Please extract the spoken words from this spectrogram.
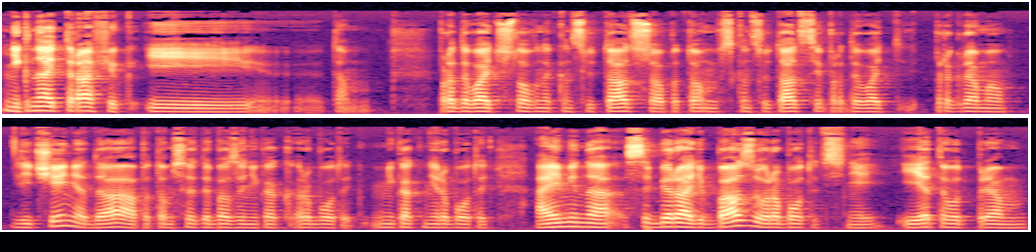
не гнать трафик и там, продавать условно консультацию, а потом с консультацией продавать программу лечения, да, а потом с этой базой никак работать, никак не работать, а именно собирать базу, работать с ней. И это вот прям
